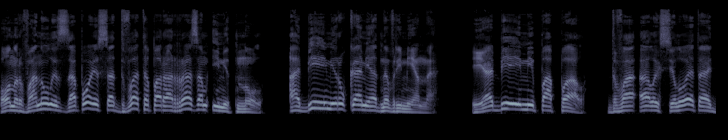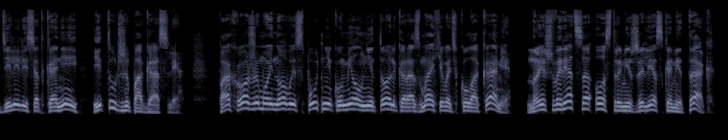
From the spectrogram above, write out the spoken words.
Он рванул из-за пояса два топора разом и метнул. Обеими руками одновременно. И обеими попал. Два алых силуэта отделились от коней и тут же погасли. Похоже, мой новый спутник умел не только размахивать кулаками, но и швыряться острыми железками так,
